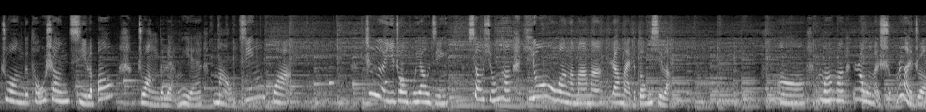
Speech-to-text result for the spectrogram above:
撞得头上起了包，撞得两眼冒金花。这一撞不要紧，小熊啊又忘了妈妈让买的东西了。哦妈妈让我买什么来着？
